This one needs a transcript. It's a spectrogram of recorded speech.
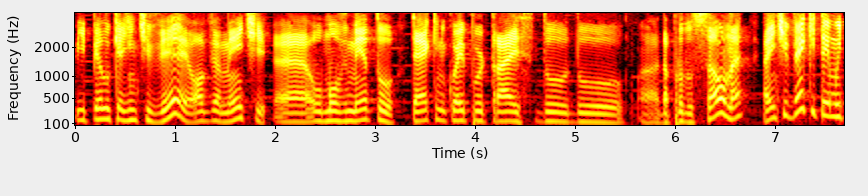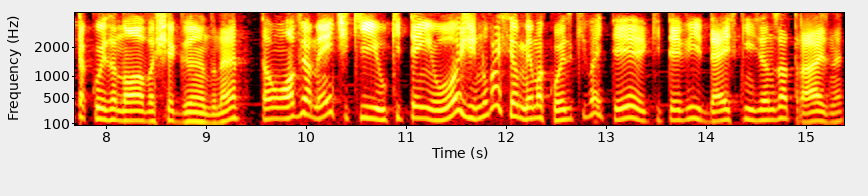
e, pelo que a gente vê, obviamente, é, o movimento técnico aí por trás do, do uh, da produção, né? A gente vê que tem muita coisa nova chegando, né? Então, obviamente que o que tem hoje não vai ser a mesma coisa que vai ter, que teve 10, 15 anos atrás, né?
